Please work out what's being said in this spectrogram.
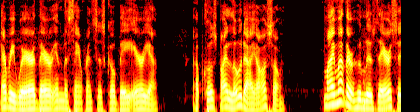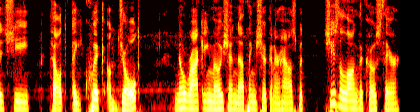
everywhere there in the San Francisco Bay Area, up close by Lodi also. My mother, who lives there, said she felt a quick jolt. No rocking motion, nothing shook in her house, but she's along the coast there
